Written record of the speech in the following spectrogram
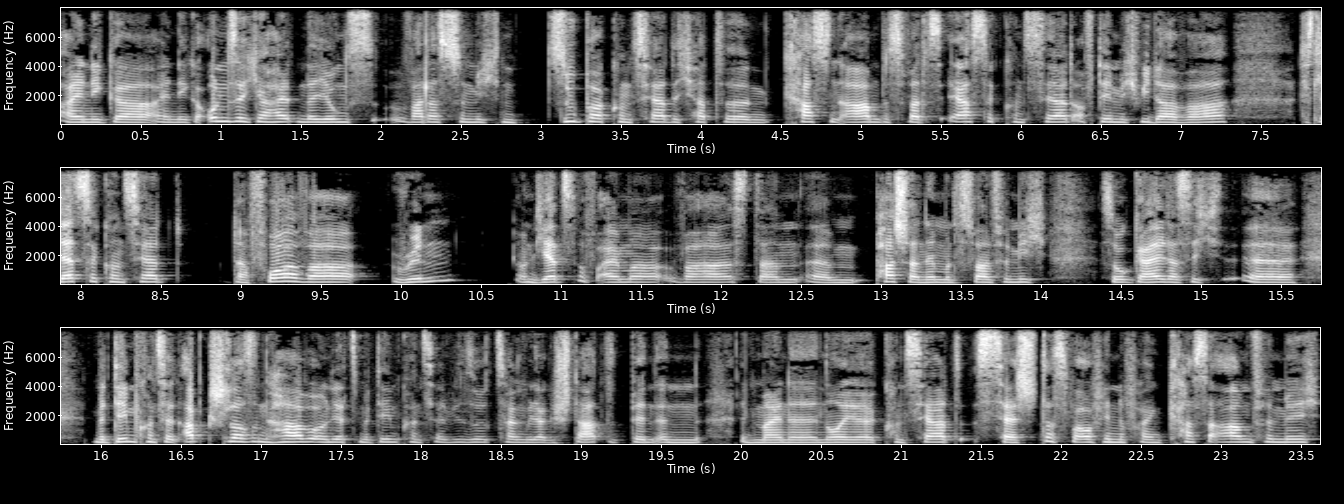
einiger, einiger Unsicherheiten der Jungs war das für mich ein super Konzert. Ich hatte einen krassen Abend. Das war das erste Konzert, auf dem ich wieder war. Das letzte Konzert davor war Rin. Und jetzt auf einmal war es dann ähm, Paschanim und es war für mich so geil, dass ich äh, mit dem Konzert abgeschlossen habe und jetzt mit dem Konzert sozusagen wieder gestartet bin in, in meine neue Konzertsession. Das war auf jeden Fall ein krasser Abend für mich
